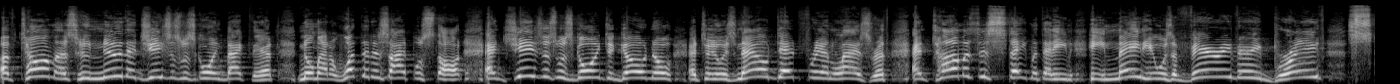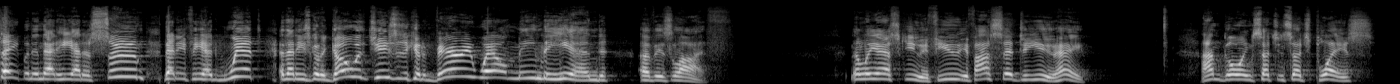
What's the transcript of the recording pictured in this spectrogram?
of Thomas who knew that Jesus was going back there no matter what the disciples thought, and Jesus was going to go no, uh, to his now dead friend Lazarus. And Thomas's statement that he, he made here was a very, very brave statement in that he had assumed that if he had went and that he's going to go with Jesus, it could very well mean the end of his life. Now let me ask you, if you if I said to you, hey, I'm going such and such place.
